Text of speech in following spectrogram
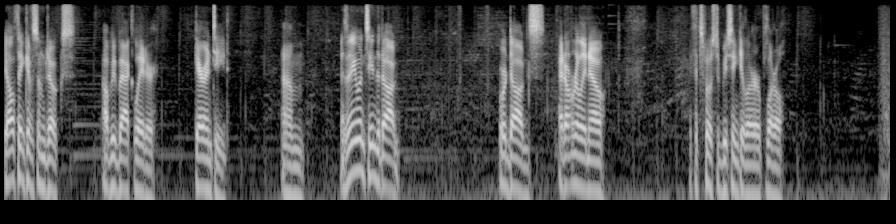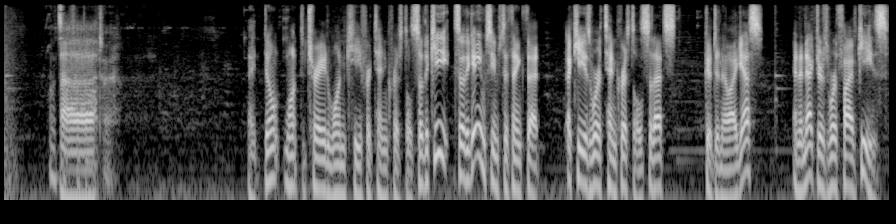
Y'all think of some jokes. I'll be back later. Guaranteed. Um, has anyone seen the dog? Or dogs? I don't really know if it's supposed to be singular or plural. What's up Uh, about? I don't want to trade one key for 10 crystals. So the key, so the game seems to think that a key is worth 10 crystals, so that's good to know, I guess. And a nectar is worth 5 keys.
